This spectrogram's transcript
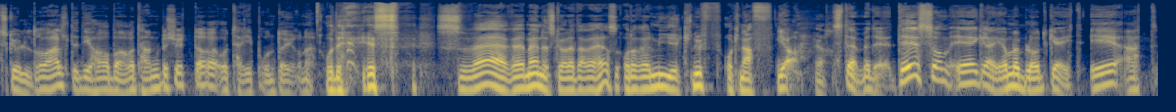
skuldre og alt. De har bare tannbeskyttere og teip rundt ørene. Og det er svære mennesker, dette her, og det er mye knuff og knaff. Ja, Ja. stemmer det. Det som er greia med Bloodgate, er at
